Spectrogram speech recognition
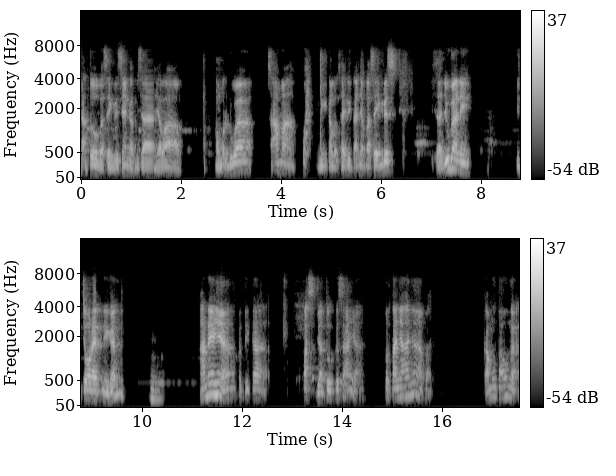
jatuh bahasa Inggrisnya nggak bisa jawab. Nomor dua sama, wah ini kalau saya ditanya bahasa Inggris bisa juga nih dicoret nih kan. Hmm. Anehnya ketika pas jatuh ke saya, pertanyaannya apa? Kamu tahu nggak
